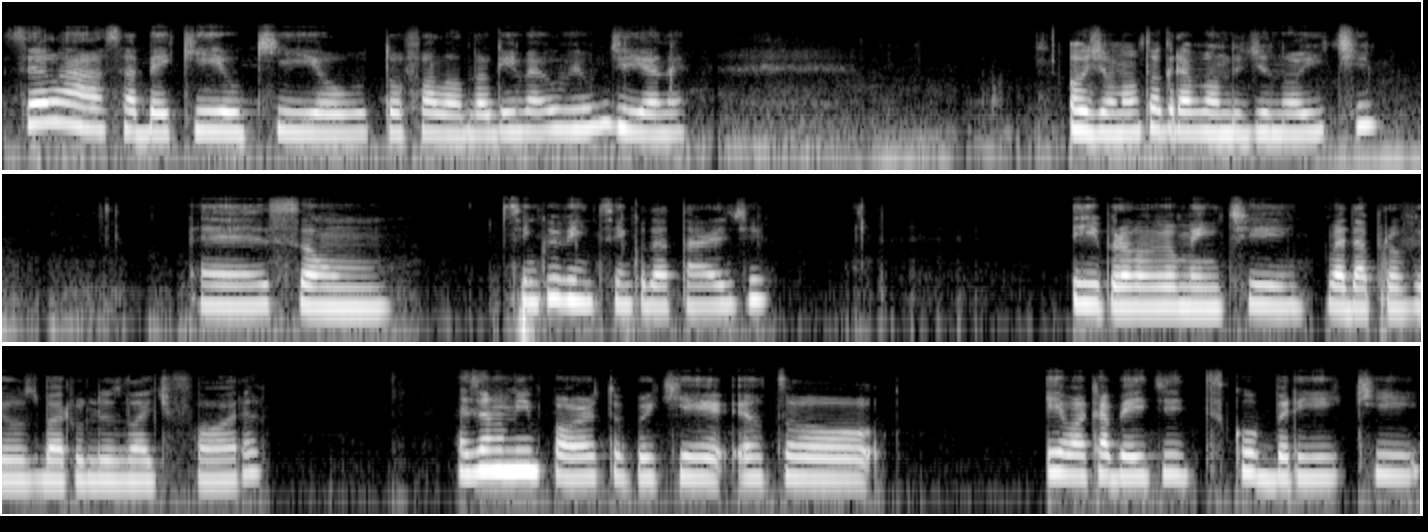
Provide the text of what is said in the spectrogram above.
sei lá, saber que o que eu tô falando alguém vai ouvir um dia, né? Hoje eu não tô gravando de noite. É, são 5h25 da tarde. E provavelmente vai dar pra ouvir os barulhos lá de fora. Mas eu não me importo porque eu tô. Eu acabei de descobrir que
